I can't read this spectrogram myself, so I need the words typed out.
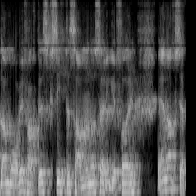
da må vi faktisk sitte sammen og sørge for en aksept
